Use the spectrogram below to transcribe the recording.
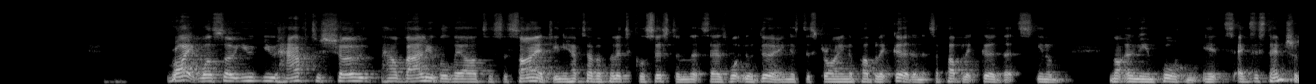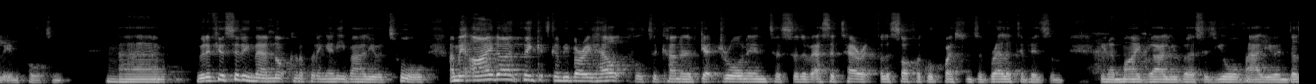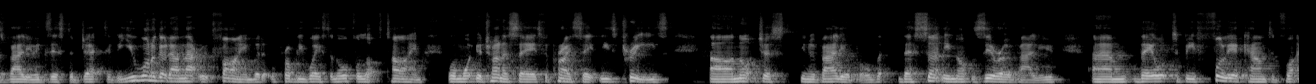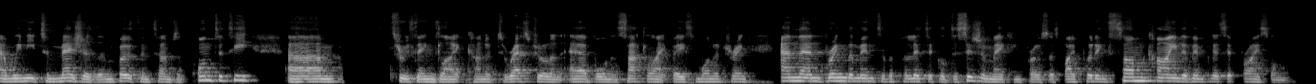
Right. Well, so you you have to show how valuable they are to society, and you have to have a political system that says what you're doing is destroying a public good, and it's a public good that's you know not only important, it's existentially important. Mm. Um, but if you're sitting there not kind of putting any value at all, I mean, I don't think it's going to be very helpful to kind of get drawn into sort of esoteric philosophical questions of relativism, you know, my value versus your value, and does value exist objectively? You want to go down that route, fine, but it will probably waste an awful lot of time when what you're trying to say is, for Christ's sake, these trees are not just you know valuable they're certainly not zero value um, they ought to be fully accounted for and we need to measure them both in terms of quantity um, through things like kind of terrestrial and airborne and satellite based monitoring, and then bring them into the political decision making process by putting some kind of implicit price on them.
